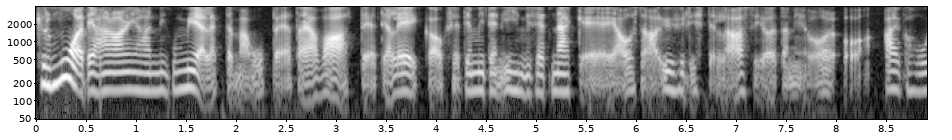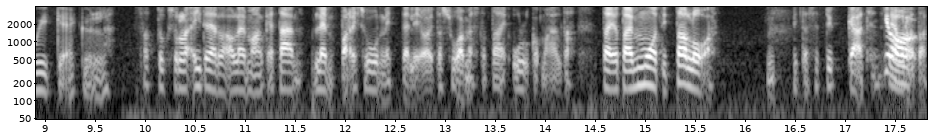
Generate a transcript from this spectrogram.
kyllä muotihan on ihan niin kuin mielettömän upeata ja vaatteet ja leikkaukset ja miten ihmiset näkee ja osaa yhdistellä asioita, niin on, on aika huikea kyllä. Sattuuko sulla itsellä olemaan ketään lempparisuunnittelijoita Suomesta tai ulkomailta tai jotain muotitaloa, mitä sä tykkäät seurata?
